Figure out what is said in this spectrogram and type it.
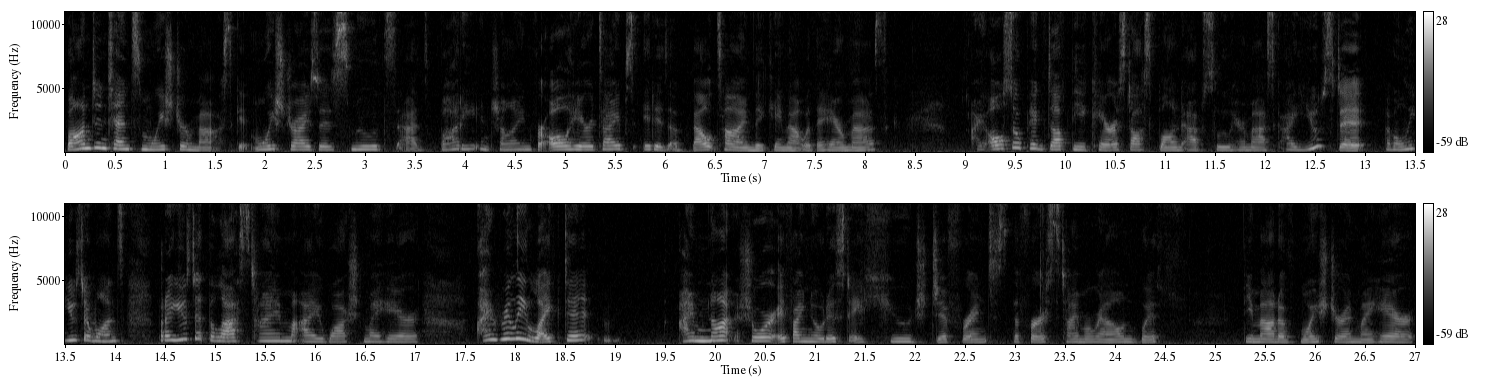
Bond Intense Moisture Mask. It moisturizes, smooths, adds body and shine for all hair types. It is about time they came out with a hair mask. I also picked up the Kerastase Blonde Absolute Hair Mask. I used it. I've only used it once, but I used it the last time I washed my hair. I really liked it. I'm not sure if I noticed a huge difference the first time around with the amount of moisture in my hair.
